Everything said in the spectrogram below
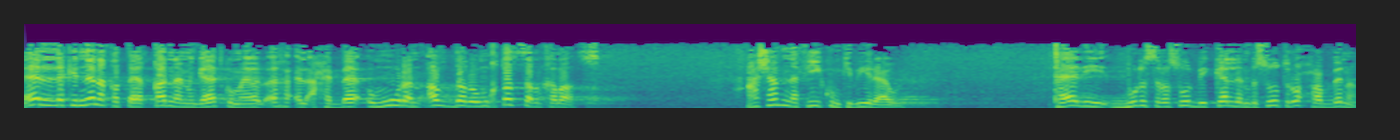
قال لكننا قد تيقنا من جهتكم أيها الأحباء أمورا أفضل ومختصة بالخلاص. عشمنا فيكم كبير قوي تالي بولس الرسول بيتكلم بصوت روح ربنا.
